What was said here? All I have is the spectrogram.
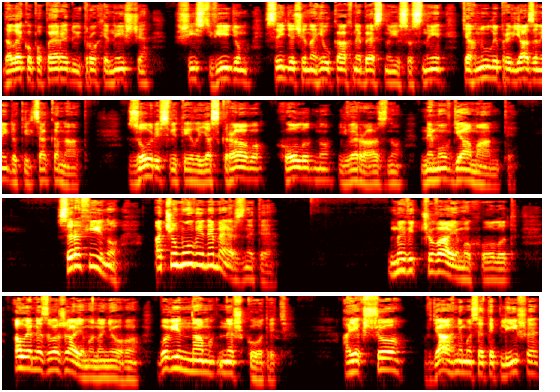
Далеко попереду і трохи нижче, шість відьом, сидячи на гілках небесної сосни, тягнули прив'язаний до кільця канат. Зорі світили яскраво, холодно і виразно, немов діаманти. Серафіно, а чому ви не мерзнете? Ми відчуваємо холод, але не зважаємо на нього, бо він нам не шкодить. А якщо вдягнемося тепліше,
